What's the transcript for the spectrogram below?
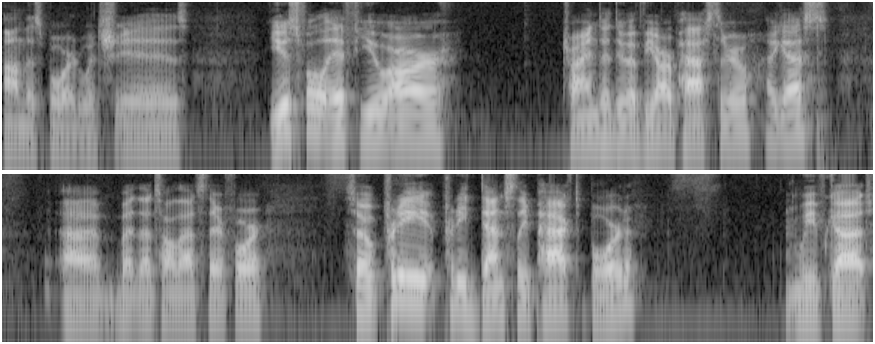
on this board, which is useful if you are trying to do a VR pass-through, I guess. Uh, but that's all that's there for. So pretty, pretty densely packed board. We've got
